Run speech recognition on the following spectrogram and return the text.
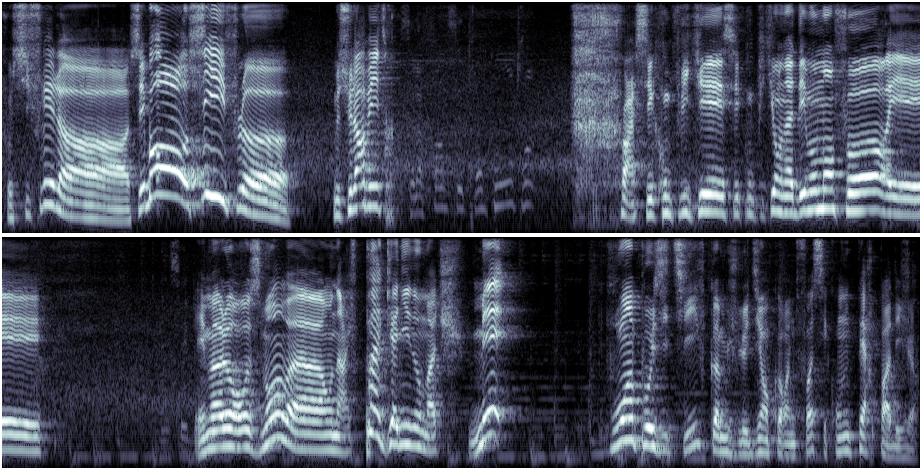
Faut siffler, là. C'est bon, siffle Monsieur l'arbitre. C'est la fin de cette rencontre. C'est compliqué, c'est compliqué. On a des moments forts et... Et malheureusement, bah, on n'arrive pas à gagner nos matchs. Mais, point positif, comme je le dis encore une fois, c'est qu'on ne perd pas déjà.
